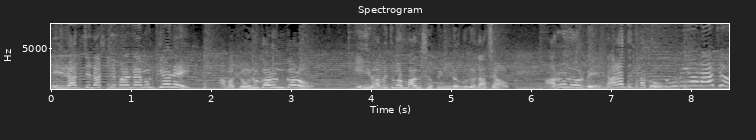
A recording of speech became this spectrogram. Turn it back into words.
এই রাজ্যে নাচতে পারে না এমন কেউ নেই। আমাকে অনুকরণ করো। এইভাবে তোমার মাংসপিণ্ডগুলো নাচাও। আরও নড়বে দাঁড়াতে থাকো। তুমিও নাচো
